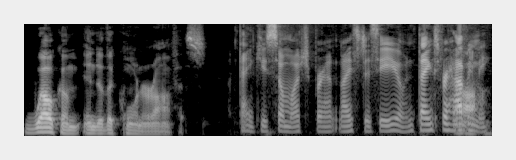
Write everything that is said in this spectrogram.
welcome into the corner office. Thank you so much, Brent. Nice to see you, and thanks for having ah, me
